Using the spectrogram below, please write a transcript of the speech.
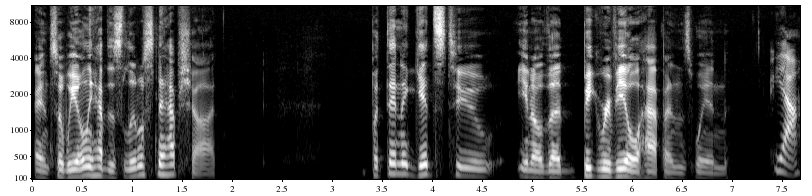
And so we only have this little snapshot. But then it gets to, you know, the big reveal happens when Yeah.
